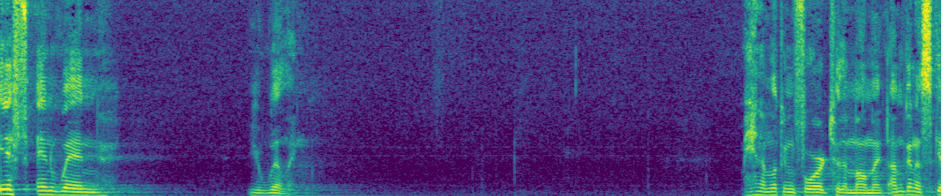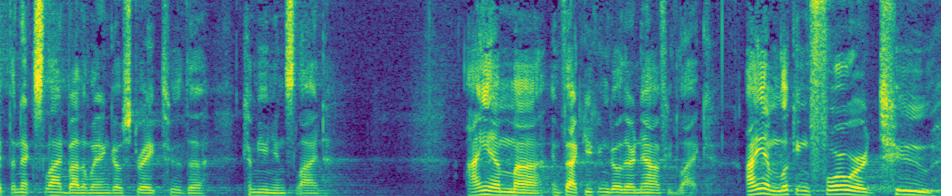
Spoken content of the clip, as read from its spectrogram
if and when you're willing. Man, I'm looking forward to the moment. I'm going to skip the next slide, by the way, and go straight to the communion slide. I am, uh, in fact, you can go there now if you'd like. I am looking forward to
